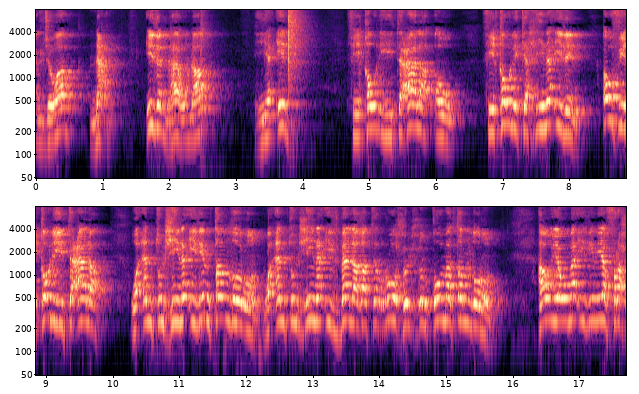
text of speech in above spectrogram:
الجواب نعم. إذا ها هنا هي إذ في قوله تعالى أو في قولك حينئذ أو في قوله تعالى وأنتم حينئذ تنظرون وأنتم حينئذ بلغت الروح الحلقوم تنظرون أو يومئذ يفرح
